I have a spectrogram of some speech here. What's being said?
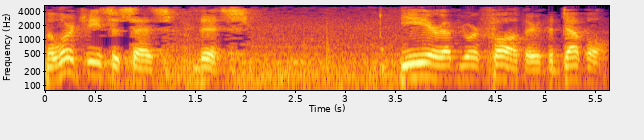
The Lord Jesus says this Ye are of your father, the devil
